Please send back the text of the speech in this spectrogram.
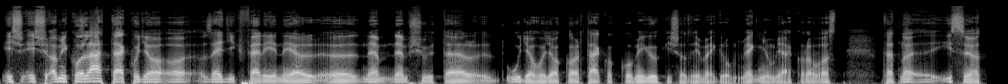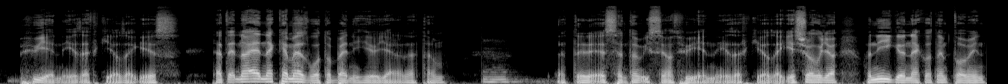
És, és amikor látták, hogy a, a, az egyik felénél nem, nem sült el úgy, ahogy akarták, akkor még ők is azért meg, megnyomják a ravaszt. Tehát na, iszonyat hülyén nézett ki az egész. Tehát na, nekem ez volt a Benny Hill jelenetem. Mhm. Tehát ez szerintem iszonyat hülyén nézett ki az egész. És ahogy a, a Negannek ott nem tudom én,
